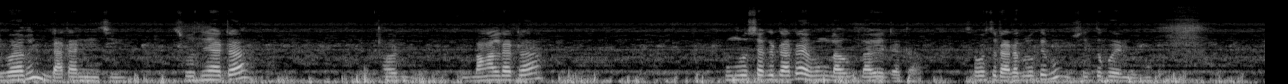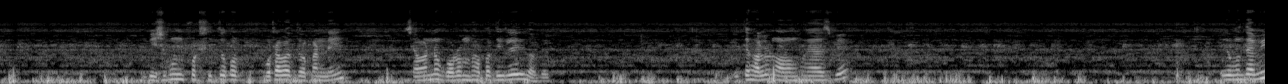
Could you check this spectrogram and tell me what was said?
এবার আমি ডাটা নিয়েছি। সজনে ডাটা, আর বাঙাল ডাটা কুমড়ো শাকের ডাটা এবং লাউ, লাউয়ের ডাটা। সমস্ত ডাটাগুলোকে আমি সিদ্ধ করে নেব। বেশিক্ষণ সিদ্ধ ফোটাবার দরকার নেই। সামান্য গরম ভাপা দিলেই হবে। এতে ভালো নরম হয়ে আসবে। এর মধ্যে আমি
